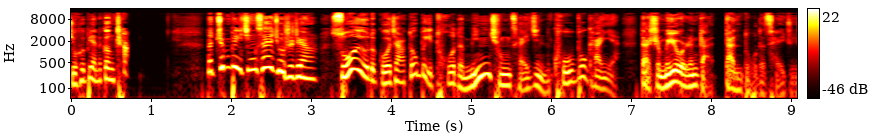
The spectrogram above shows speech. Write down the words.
就会变得更差。那军备竞赛就是这样，所有的国家都被拖得民穷财尽、苦不堪言，但是没有人敢单独的裁军。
